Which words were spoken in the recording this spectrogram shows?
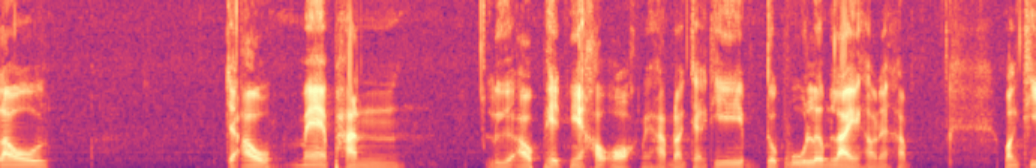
เราจะเอาแม่พันธุ์ หรือเอาเพศเมียเข้าออกนะครับ หลังจากที่ตัวผู้เริ่มไล่เขานะครับ บางที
